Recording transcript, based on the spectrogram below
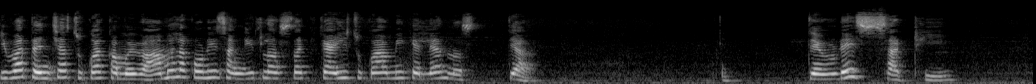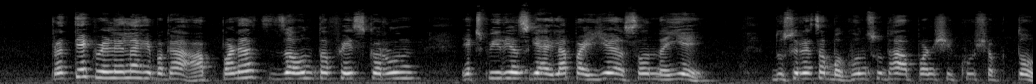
किंवा त्यांच्या चुका कमी आम्हाला कोणी सांगितलं असतं की काही चुका आम्ही केल्या नसत्या. तेवढेसाठी प्रत्येक वेळेला हे बघा आपणच जाऊन तर फेस करून एक्सपिरियन्स घ्यायला पाहिजे असं नाही आहे दुसऱ्याचं बघून सुद्धा आपण शिकू शकतो.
